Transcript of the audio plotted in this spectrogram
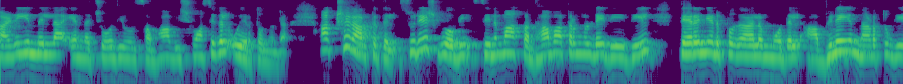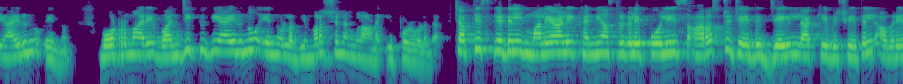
കഴിയുന്നില്ല എന്ന ചോദ്യവും സഭാവിശ്വാസികൾ ഉയർത്തുന്നുണ്ട്. അക്ഷരാർത്ഥത്തിൽ സുരേഷ് ഗോപി സിനിമാ കഥാപാത്രങ്ങളുടെ രീതിയിൽ തെരഞ്ഞെടുപ്പ് കാലം മുതൽ അഭിനയം നടത്തുകയായിരുന്നു എന്നും വോട്ടർമാരെ വഞ്ചിക്കുകയായിരുന്നു എന്നുള്ള വിമർശനങ്ങളാണ് ഇപ്പോഴുള്ളത്. ഛത്തീസ്ഗഡിൽ മലയാളി കന്യാസ്ത്രീകളെ പോലീസ് അറസ്റ്റ് ചെയ്ത് ജയിലിലാക്കിയ വിഷയത്തിൽ അവരെ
